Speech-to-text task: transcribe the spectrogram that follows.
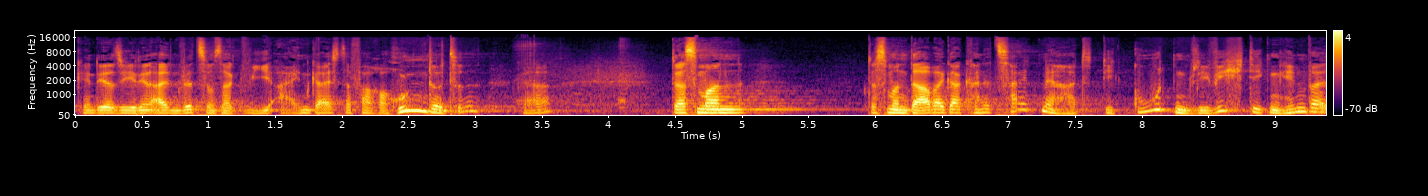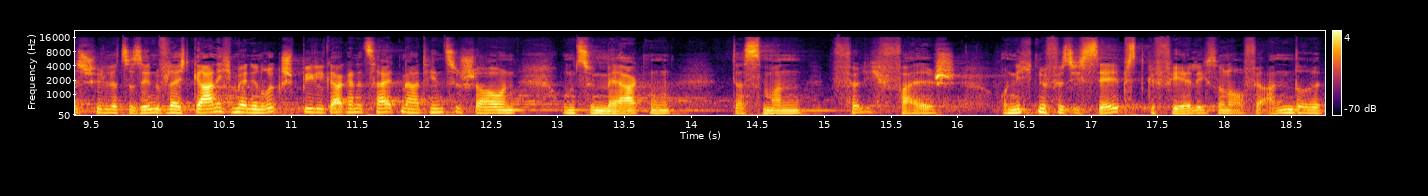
kennt ihr sicher den alten Witz und sagt, wie ein Geisterfahrer, Hunderte, ja, dass man dass man dabei gar keine Zeit mehr hat, die guten, die wichtigen Hinweisschilder zu sehen vielleicht gar nicht mehr in den Rückspiegel, gar keine Zeit mehr hat hinzuschauen, um zu merken, dass man völlig falsch und nicht nur für sich selbst gefährlich, sondern auch für andere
